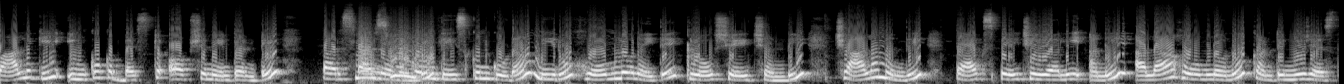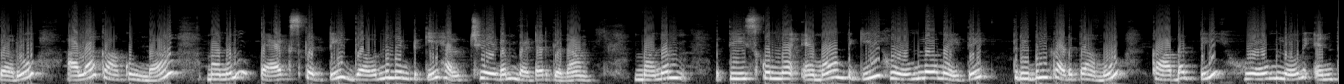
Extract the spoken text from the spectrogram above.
వాళ్ళకి ఇంకొక బెస్ట్ ఆప్షన్ ఏంటంటే పర్సనల్ లోన్ తీసుకుని కూడా మీరు హోమ్ లోన్ అయితే క్లోజ్ చేయొచ్చండి. చాలా మంది ట్యాక్స్ పే చేయాలి అని అలా హోమ్ లోను కంటిన్యూ చేస్తారు. అలా కాకుండా మనం ట్యాక్స్ కట్టి గవర్నమెంట్కి హెల్ప్ చేయడం బెటర్ కదా. మనం తీసుకున్న అమౌంట్కి హోమ్ లోన్ అయితే త్రిబుల్ కడతాము. కాబట్టి హోమ్ లోన్ ఎంత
